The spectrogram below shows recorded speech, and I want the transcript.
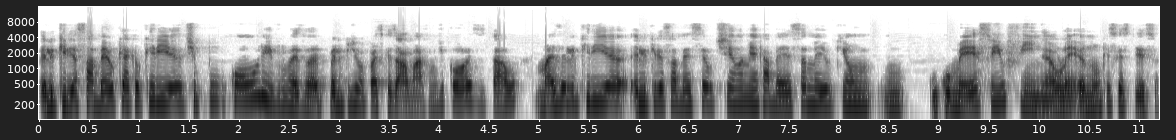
ele queria saber o que é que eu queria, tipo, com o livro mesmo. Né? Ele pediu pra pesquisar o máximo de coisas e tal, mas ele queria, ele queria saber se eu tinha na minha cabeça meio que um, um o começo e o fim, né? Eu, eu nunca esqueci disso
